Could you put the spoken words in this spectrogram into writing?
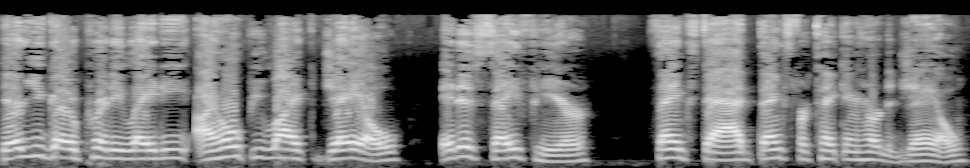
There you go, pretty lady. I hope you like jail. It is safe here. Thanks, Dad. Thanks for taking her to jail.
